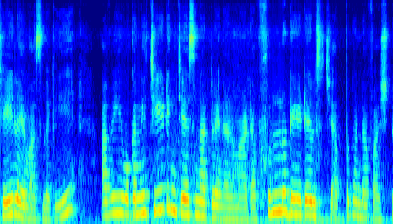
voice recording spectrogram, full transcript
చేయలేము అసలుకి. అవి ఒకరిని చీటింగ్ చేసినట్లేనమాట ఫుల్ డీటెయిల్స్ చెప్పకుండా ఫస్ట్.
